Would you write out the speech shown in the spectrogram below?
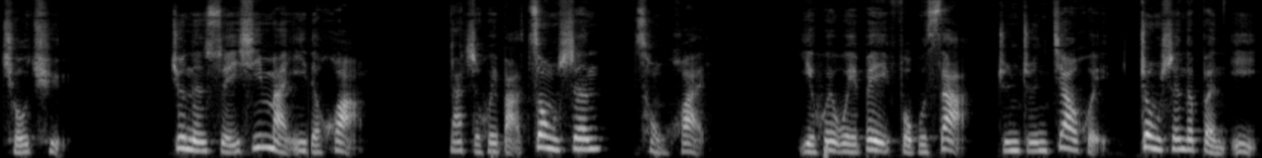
求取，就能随心满意的话，那只会把众生宠坏，也会违背佛菩萨谆谆教诲众生的本意。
